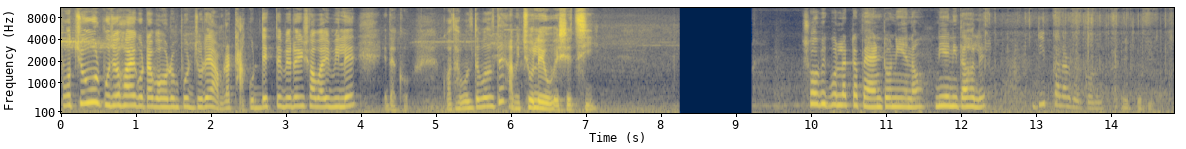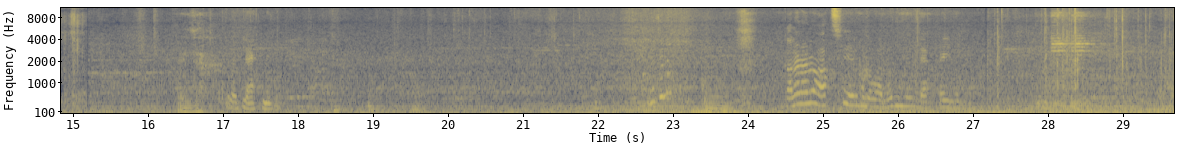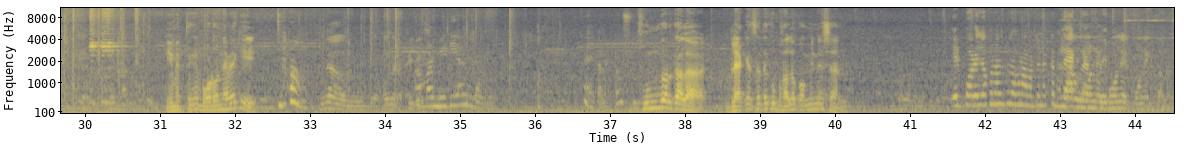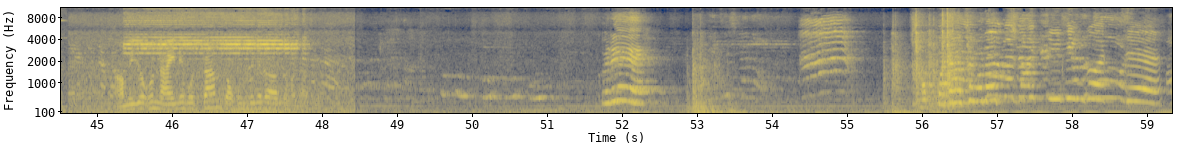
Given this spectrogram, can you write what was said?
প্রচুর পুজো হয় গোটা বহরমপুর জুড়ে আমরা ঠাকুর দেখতে বেরোই সবাই মিলে। এ দেখো কথা বলতে বলতে আমি চলেও এসেছি। সৌভিক বলল একটা প্যান্টও নিয়ে নাও নিয়ে নি তাহলে। ডিপ কালার বের করো। এই তো দিই। এই যে। ব্ল্যাক নেব। কালার আরও আছে ভালো ভালো কিন্তু ব্ল্যাকটাই নেব। এমের থেকে বড় নেবে কি? না। আমার মিডিয়াম লাগে হ্যাঁ সুন্দর। কালার ব্ল্যাকের সাথে খুব ভালো কম্বিনেশন এরপরে যখন আসবে তখন আমার জন্য একটা ব্ল্যাক রাখবে অনেক অনেক কালার আমি যখন নাইনে পড়তাম তখন থেকে দেওয়া তোমার করে সব কটা আছে মনে হচ্ছে?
